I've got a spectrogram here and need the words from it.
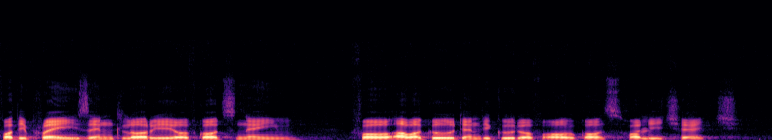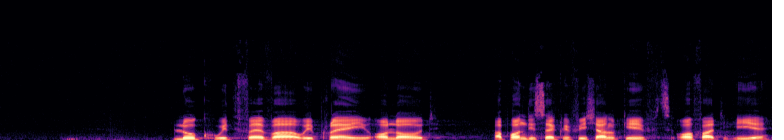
for the praise and glory of God's name, for our good and the good of all God's holy church. Look with favor, we pray, O Lord, upon the sacrificial gifts offered here,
